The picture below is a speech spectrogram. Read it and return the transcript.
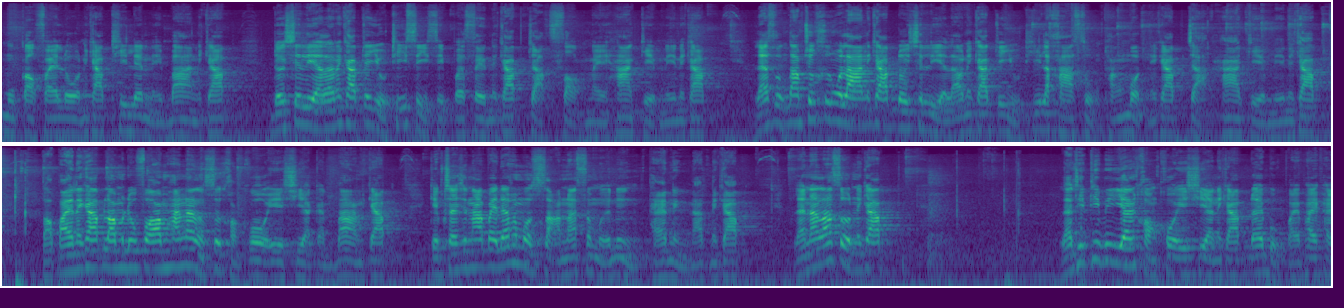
หมู่เกาะไฟโลนะครับที่เล่นในบ้านนะครับ โดยเฉลี่ยแล้วนะครับจะอยู่ที่ 40%นะครับจาก 2 ใน 5 เกมนี้นะครับ และสูงตามช่วงครึ่งเวลานะครับ โดยเฉลี่ยแล้วนะครับจะอยู่ที่ราคาสูงทั้งหมดนะครับจาก 5 เกมนี้นะครับ ต่อไปนะครับเรามาดูฟอร์ม5นัดหลังสุดของโกเอเชียกันบ้างครับ เก็บชัยชนะไปได้ทั้งหมด 3 นัดเสมอ 1 แพ้ 1 นัดนะครับ และนัดล่าสุดนะครับ และทิปที่ไปเยือนของโคเอเชียนะครับได้บุกไปพ่ายแพ้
